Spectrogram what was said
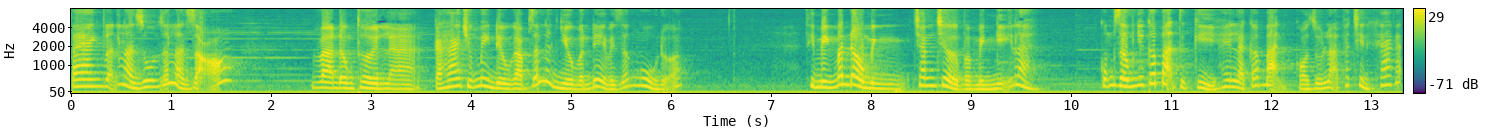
Tay anh vẫn là run rất là rõ và đồng thời là cả hai chúng mình đều gặp rất là nhiều vấn đề về giấc ngủ nữa. Thì mình bắt đầu mình chăn trở và mình nghĩ là cũng giống như các bạn thực kỷ hay là các bạn có rối loạn phát triển khác á,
